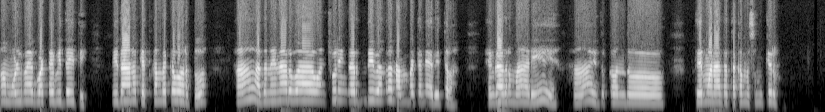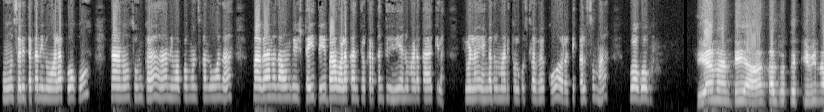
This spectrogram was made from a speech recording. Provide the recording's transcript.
ಹಾ, ಮುಳ್ಳ ಮ್ಯಾಗ ಬಟ್ಟೆ ಬಿದ್ದೈತಿ. ನಿಧಾನ ಕೆತ್ಕೊಂಬೇಕ ಹೊರತು. ಹಾ, ಅದನ್ನೇನಾರು ಒಂಚೂರ್ ಹಿಂಗ್ ಅರ್ದಿವಿ ಅಂದ್ರ ನಮ್ ಬಟ್ಟೆನೆ ಅರಿತವ ಹೆಂಗಾದ್ರು ಮಾಡಿ, ಹಾ, ಇದಕ್ಕೊಂದು ತೀರ್ಮಾನ ಅಂತ ತಕಮ್ಮ ಸುಮ್ಕಿರು. ಹ್ಞೂ ಸರಿ ತಕ ನೀನು ಒಳಕ್ ಹೋಗು. ನಾನು ಸುಮ್ಕ ನಿಮ್ಮಪ್ಪ ಮುನ್ಸ್ಕೊಂಡ್ ಹೋದ. ಮಗ ಅನ್ನೋದು ಅವ್ನಿಗೆ ಇಷ್ಟ ಐತಿ. ಬಾ ಒಳಕ ಅಂತ ಕರ್ಕಂತೀನಿ. ಏನು ಮಾಡಕ್ ಆಗಿಲ್ಲ. ಇವಳನ್ನ ಹೆಂಗಾದ್ರೂ ಮಾಡಿ ತೊಲಗಿಸ್ಲೇಬೇಕು ರೊಟ್ಟಿ ಕಳ್ಸುಮ ಹೋಗ್ ಹೋಗು. ಏನ್ ಆಂಟಿ ಅಂಕಲ್ ಜೊತೆ ಕಿವಿನ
